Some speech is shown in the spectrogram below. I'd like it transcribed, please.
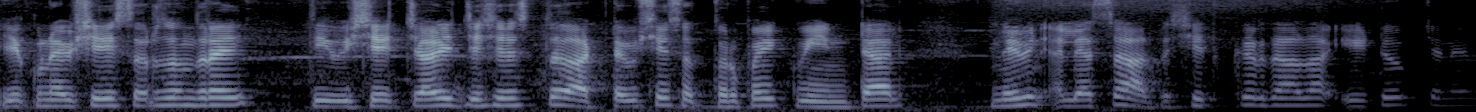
एकोणावीसशे सरसंद्राई आहे तेवीसशे चाळीस जशेस्त अठ्ठावीसशे सत्तर रुपये क्विंटल. नवीन आल्याचा शेतकरी दादा यूट्यूब चॅनल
